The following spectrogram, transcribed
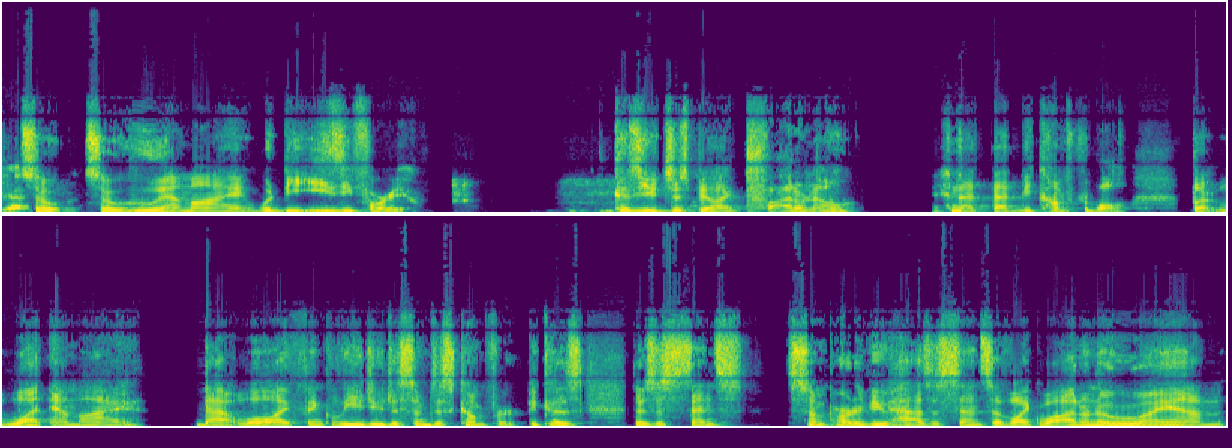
Yeah. So so who am I would be easy for you because you'd just be like I don't know, and that that'd be comfortable. But what am I? That will I think lead you to some discomfort because there's a sense some part of you has a sense of like, well, I don't know who I am,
